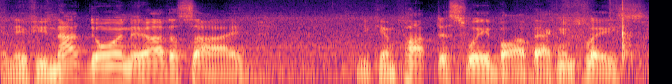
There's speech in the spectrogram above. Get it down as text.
And if you're not doing the other side, you can pop the sway bar back in place.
